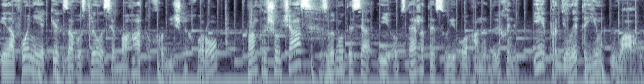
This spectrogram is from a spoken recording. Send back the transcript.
і на фоні яких загострилося багато хронічних хвороб, вам прийшов час звернутися і обстежити свої органи дихання і приділити їм увагу.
